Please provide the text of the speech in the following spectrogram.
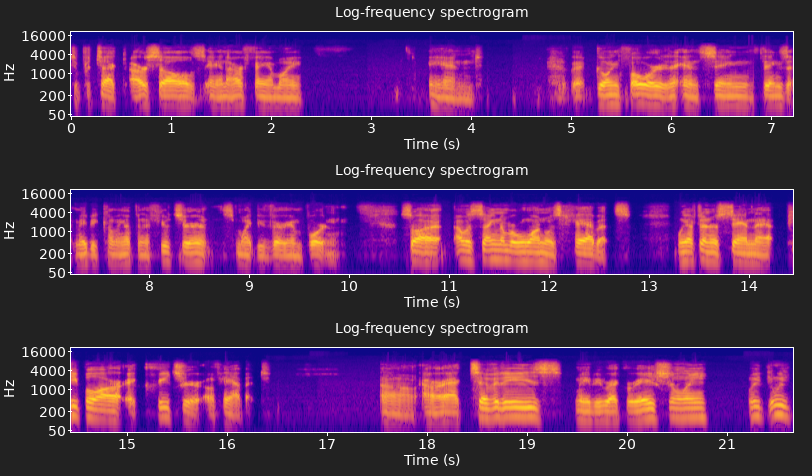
to protect ourselves and our family. And going forward and seeing things that may be coming up in the future this might be very important. So i, I was saying number one was habits. We have to understand that people are a creature of habit. Uh, our activities maybe recreationally we we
